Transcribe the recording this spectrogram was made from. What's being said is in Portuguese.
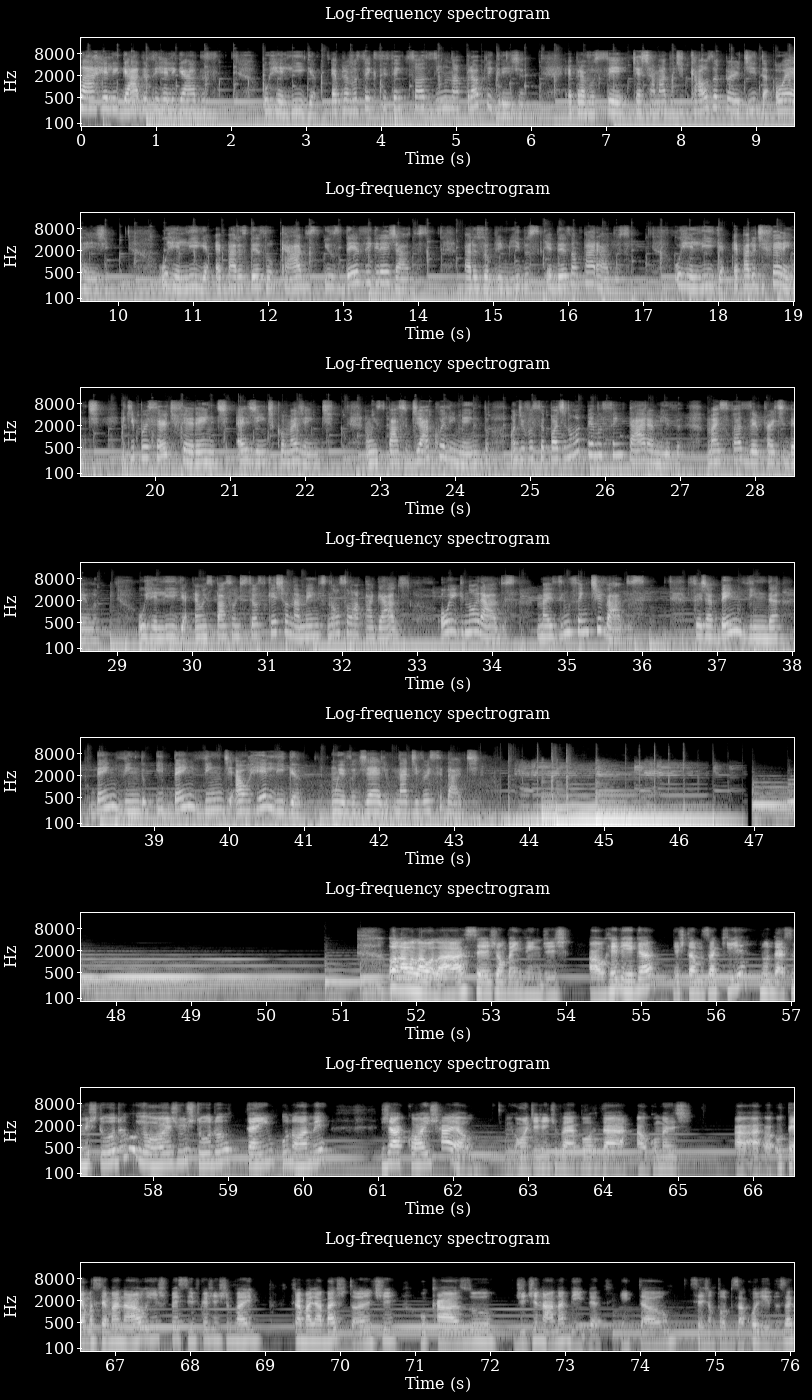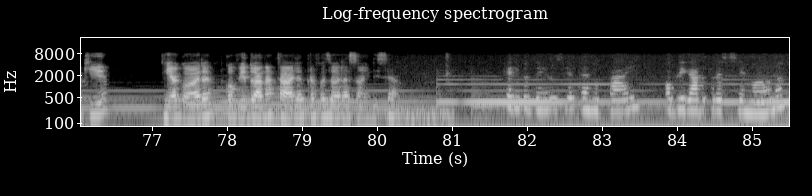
Olá, religadas e religados! O Religa é para você que se sente sozinho na própria igreja. É para você que é chamado de causa perdida ou herege. O Religa é para os deslocados e os desigrejados, para os oprimidos e desamparados. O Religa é para o diferente e que, por ser diferente, é gente como a gente. É um espaço de acolhimento onde você pode não apenas sentar à mesa, mas fazer parte dela. O Religa é um espaço onde seus questionamentos não são apagados ou ignorados, mas incentivados. Seja bem-vinda, bem-vindo e bem-vinde ao Religa, um evangelho na diversidade. Olá, olá, olá, sejam bem-vindos ao Religa. Estamos aqui no décimo estudo e hoje o estudo tem o nome Jacó Israel, onde a gente vai abordar algumas a, a, o tema semanal e em específico a gente vai trabalhar bastante o caso de Diná na Bíblia. Então, sejam todos acolhidos aqui. E agora convido a Natália para fazer a oração inicial. Querido Deus e eterno Pai, obrigado por essa semana.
